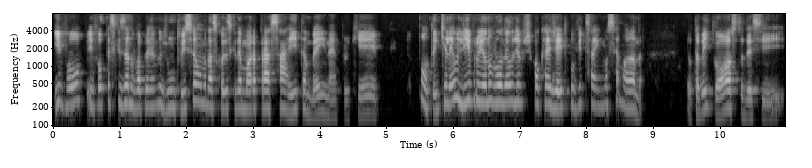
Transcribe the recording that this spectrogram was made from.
e vou e vou pesquisando, vou aprendendo junto. Isso é uma das coisas que demora para sair também, né? Porque pô, tem que ler o livro e eu não vou ler o livro de qualquer jeito pro vídeo sair em uma semana. Eu também gosto desse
